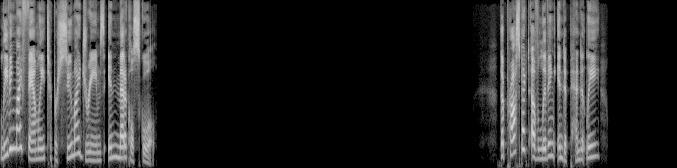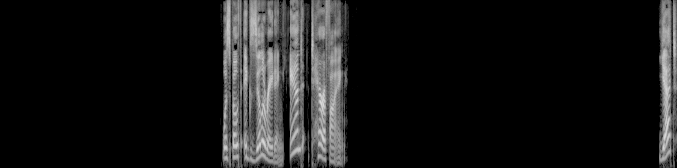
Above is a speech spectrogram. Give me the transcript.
leaving my family to pursue my dreams in medical school. The prospect of living independently was both exhilarating and terrifying. Yet,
